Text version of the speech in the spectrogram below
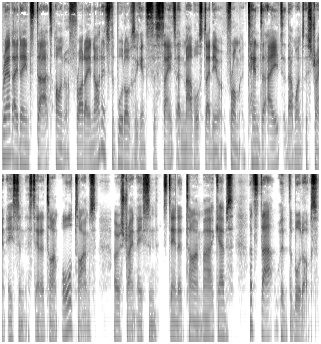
Round 18 starts on Friday night. It's the Bulldogs against the Saints at Marvel Stadium from 10 to 8. That one's Australian Eastern Standard Time. All times are Australian Eastern Standard Time. Uh, Gabs, let's start with the Bulldogs.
